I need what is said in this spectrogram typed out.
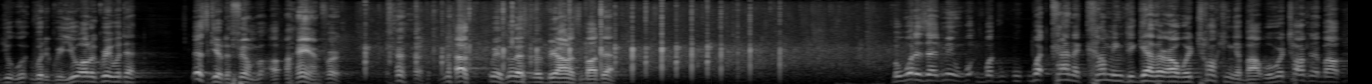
you would agree. You all agree with that? Let's give the film a, a hand first. let's be honest about that. But what does that mean? What, what, what kind of coming together are we talking about? Well, we're talking about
